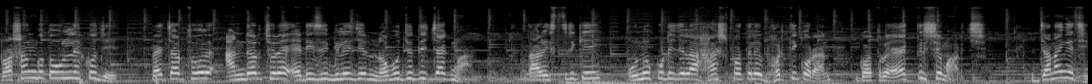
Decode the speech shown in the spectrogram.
প্রসঙ্গত উল্লেখ্য যে পেচারথোর আন্ডারছড়া এডিসি ভিলেজের নবজ্যোতি চাকমা তার স্ত্রীকে ঊনকোটি জেলা হাসপাতালে ভর্তি করান গত একত্রিশে মার্চ। জানা গেছে,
